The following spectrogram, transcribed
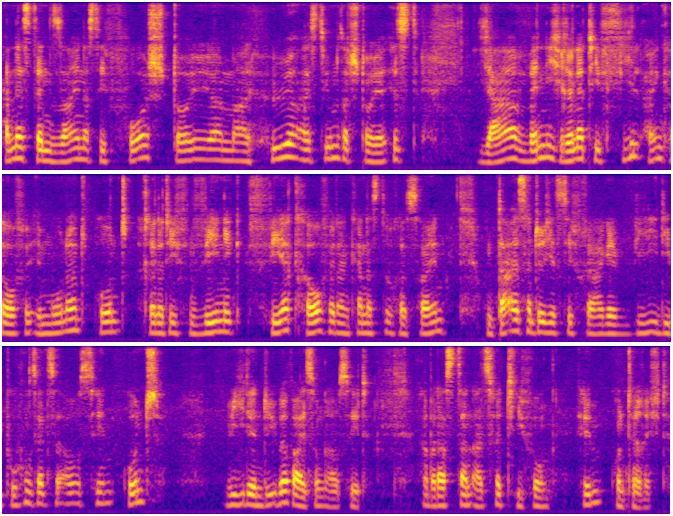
kann es denn sein, dass die Vorsteuer mal höher als die Umsatzsteuer ist? Ja, wenn ich relativ viel einkaufe im Monat und relativ wenig verkaufe, dann kann das durchaus sein. Und da ist natürlich jetzt die Frage, wie die Buchungssätze aussehen und wie denn die Überweisung aussieht. Aber das dann als Vertiefung im Unterricht.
